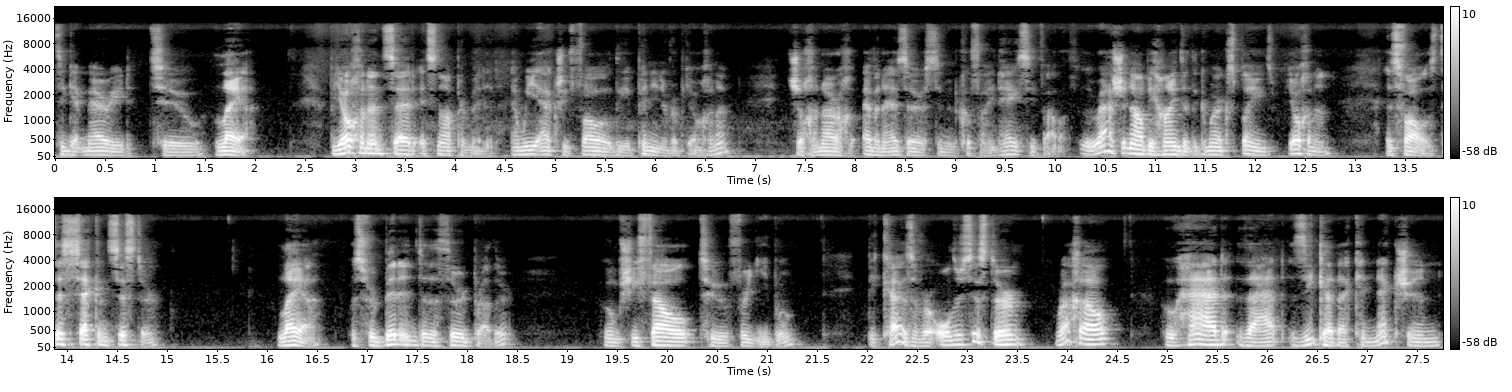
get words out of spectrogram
to get married to Leah. But Yochanan said it's not permitted, and we actually follow the opinion of Rabbi Yochanan. The rationale behind it, the Gemara explains Yochanan as follows: This second sister, Leah, was forbidden to the third brother, whom she fell to for Yibum, because of her older sister Rachel, who had that zika, that connection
